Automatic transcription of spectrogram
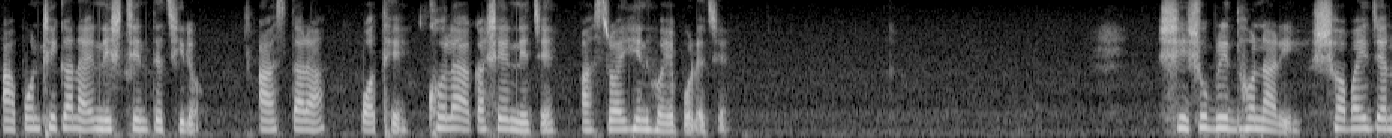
আপন ঠিকানায় নিশ্চিন্তে ছিল, আজ তারা পথে খোলা আকাশের নিচে আশ্রয়হীন হয়ে পড়েছে। শিশু বৃদ্ধ নারী, সবাই যেন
